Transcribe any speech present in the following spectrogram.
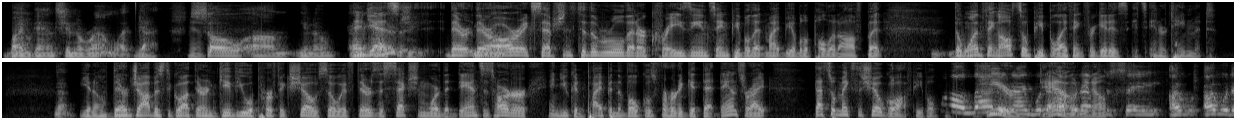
by Yeah. dancing around like Yeah, that. yeah. So, um, you know, And, yes, energy. there there know? are exceptions to the rule that are crazy, insane people that might be able to pull it off. But the one thing also people I think forget is it's entertainment. No. You know, their job is to go out there and give you a perfect show. So if there's a section where the dance is harder and you can pipe in the vocals for her to get that dance right, that's what makes the show go off, people. Well, that and I would, I down, would you have know? to say, I would, I would,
